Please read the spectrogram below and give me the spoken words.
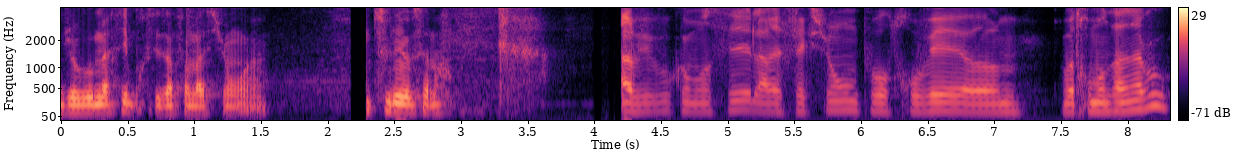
Je vous remercie pour ces informations, euh, Tsuneo-sama. Avez-vous commencé la réflexion pour trouver votre montagne à vous?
